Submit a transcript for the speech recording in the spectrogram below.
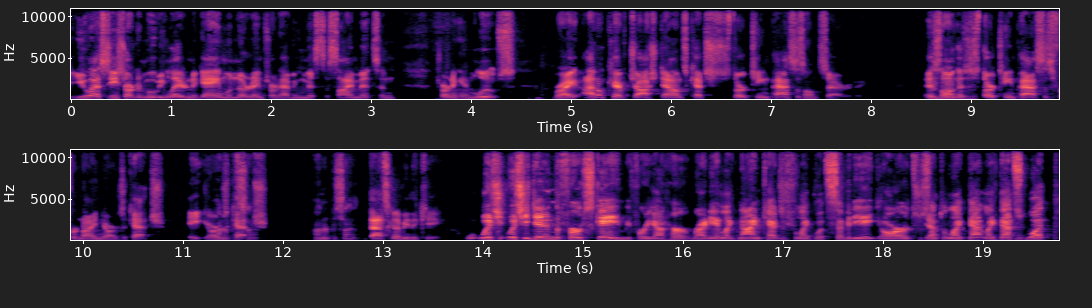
USC yeah. started moving later in the game when Notre Dame started having missed assignments and turning him loose. Right? I don't care if Josh Downs catches 13 passes on Saturday as mm-hmm. long as it's 13 passes for nine yards a catch, eight yards 100%. a catch. 100%. That's going to be the key. Which, which he did in the first game before he got hurt, right? He had like nine catches for like what 78 yards or yeah. something like that. Like that's mm-hmm. what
